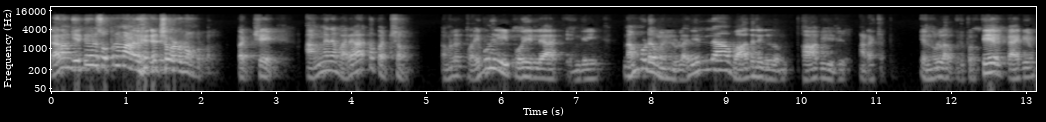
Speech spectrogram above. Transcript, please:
കാരണം എന്റെ ഒരു സ്വപ്നമാണ് രക്ഷപ്പെടണമെന്നുള്ളത്. പക്ഷേ അങ്ങനെ വരാത്ത പക്ഷം നമ്മൾ ട്രൈബ്യൂണലിൽ പോയില്ല എങ്കിൽ നമ്മുടെ മുന്നിലുള്ള എല്ലാ വാതിലുകളും ഭാവിയിൽ അടയ്ക്കും. എന്നുള്ള ഒരു പ്രത്യേക കാര്യം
